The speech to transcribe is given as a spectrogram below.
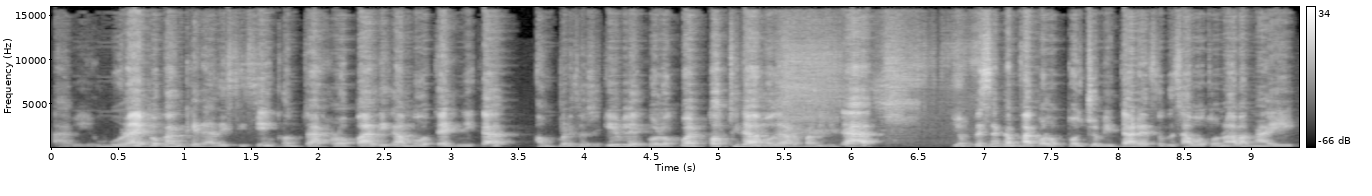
Había, una época en que era difícil encontrar ropa, digamos, técnica a un precio asequible, con lo cual todos tirábamos de la ropa militar. Yo empecé a acampar con los ponchos militares, esos que se abotonaban ahí,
